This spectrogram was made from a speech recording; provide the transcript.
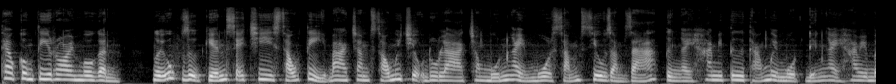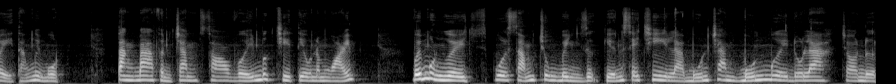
Theo công ty Roy Morgan, người Úc dự kiến sẽ chi 6 tỷ 360 triệu đô la trong 4 ngày mua sắm siêu giảm giá từ ngày 24 tháng 11 đến ngày 27 tháng 11, tăng 3% so với mức chi tiêu năm ngoái. Với một người mua sắm trung bình dự kiến sẽ chi là 440 đô la cho đợt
